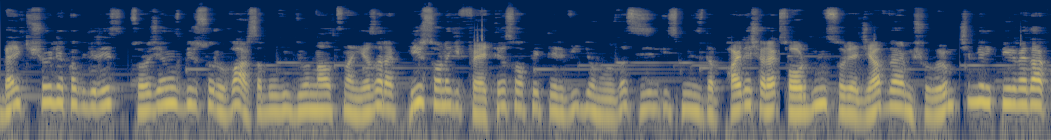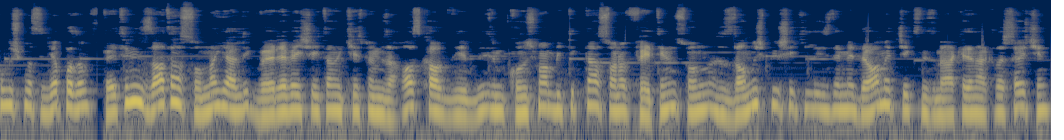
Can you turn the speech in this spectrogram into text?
Belki şöyle yapabiliriz. Soracağınız bir soru varsa bu videonun altına yazarak bir sonraki FT sohbetleri videomuzda sizin isminizde paylaşarak sorduğunuz soruya cevap vermiş olurum. Şimdilik bir veda konuşması yapalım. FT'nin zaten sonuna geldik. VRV şeytanı kesmemize az kaldı diyebilirim. Konuşmam bittikten sonra FT'nin sonunu hızlanmış bir şekilde izlemeye devam edeceksiniz merak eden arkadaşlar için.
